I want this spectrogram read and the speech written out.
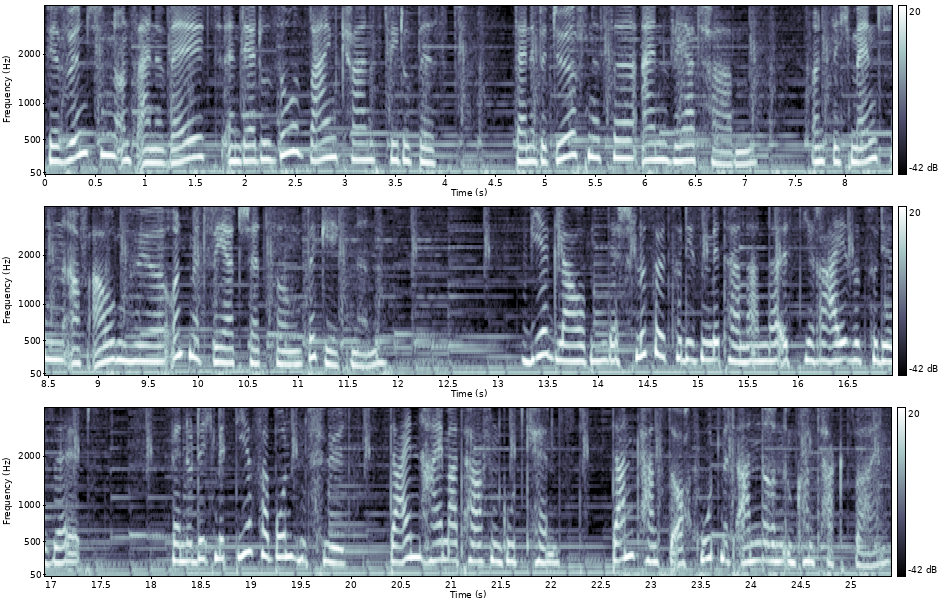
Wir wünschen uns eine Welt, in der du so sein kannst, wie du bist, deine Bedürfnisse einen Wert haben und sich Menschen auf Augenhöhe und mit Wertschätzung begegnen. Wir glauben, der Schlüssel zu diesem Miteinander ist die Reise zu dir selbst. Wenn du dich mit dir verbunden fühlst, deinen Heimathafen gut kennst, dann kannst du auch gut mit anderen im Kontakt sein.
